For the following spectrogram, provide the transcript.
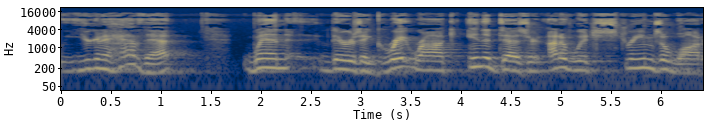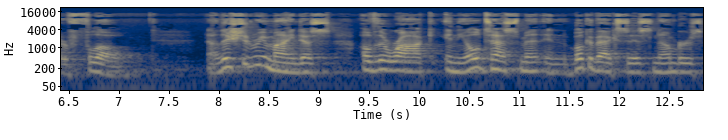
you're going to have that when there is a great rock in the desert out of which streams of water flow. Now, this should remind us of the rock in the Old Testament, in the book of Exodus, Numbers,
